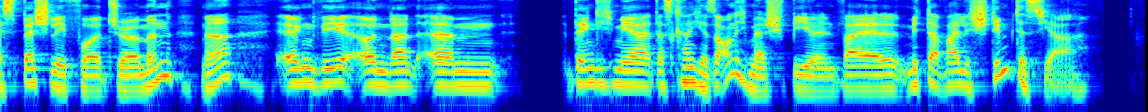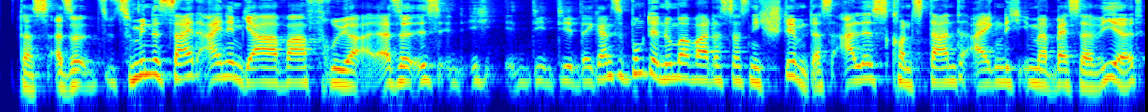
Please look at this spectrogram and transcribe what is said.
Especially for German, ne? Irgendwie und dann ähm, denke ich mir, das kann ich jetzt auch nicht mehr spielen, weil mittlerweile stimmt es ja. Das, also zumindest seit einem Jahr war früher, also ist, ich, die, die, der ganze Punkt der Nummer war, dass das nicht stimmt, dass alles konstant eigentlich immer besser wird,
